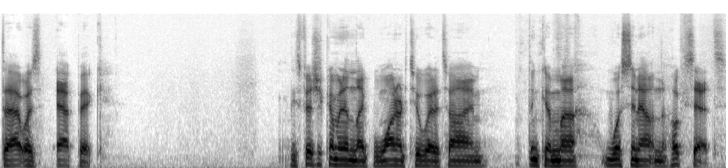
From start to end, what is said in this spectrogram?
That was epic. These fish are coming in like one or two at a time. Think I'm uh, wussing out in the hook sets.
